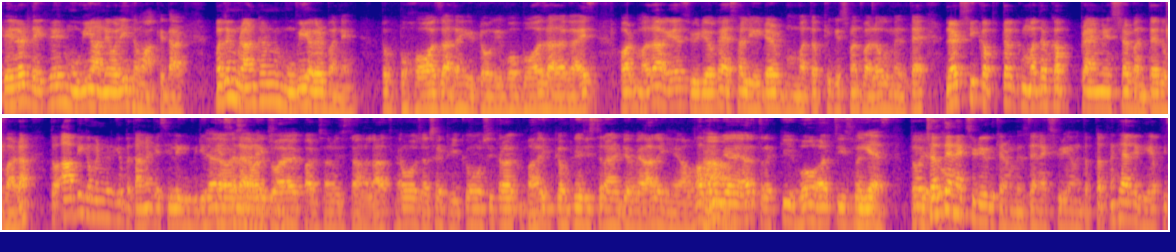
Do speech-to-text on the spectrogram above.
ट्रेलर देख रहे हैं मूवी आने वाली धमाकेदार। मतलब इमरान खान में मूवी अगर बने तो बहुत ज़्यादा हिट होगी वो बहुत ज़्यादा गाइस और मज़ा आ गया इस वीडियो का ऐसा लीडर मतलब कि किस्मत वालों को मिलता है। लेट्स सी कब तक मतलब कब प्राइम मिनिस्टर बनते हैं दोबारा। तो आप भी कमेंट करके बताना कैसी लगी वीडियो कैसा लगा दुआ है पाकिस्तान में जिस तरह हालात हैं वो जैसे ठीक हो उसी तरह बाहर कंपनियाँ जिस तरह इंडिया में आ रही हैं वहाँ हाँ। भी यार तरक्की हो हर चीज़ में। यस तो चलते हैं नेक्स्ट वीडियो की तरफ़ मिलते हैं नेक्स्ट वीडियो में। तब तक अपना ख्याल रखिए अपनी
